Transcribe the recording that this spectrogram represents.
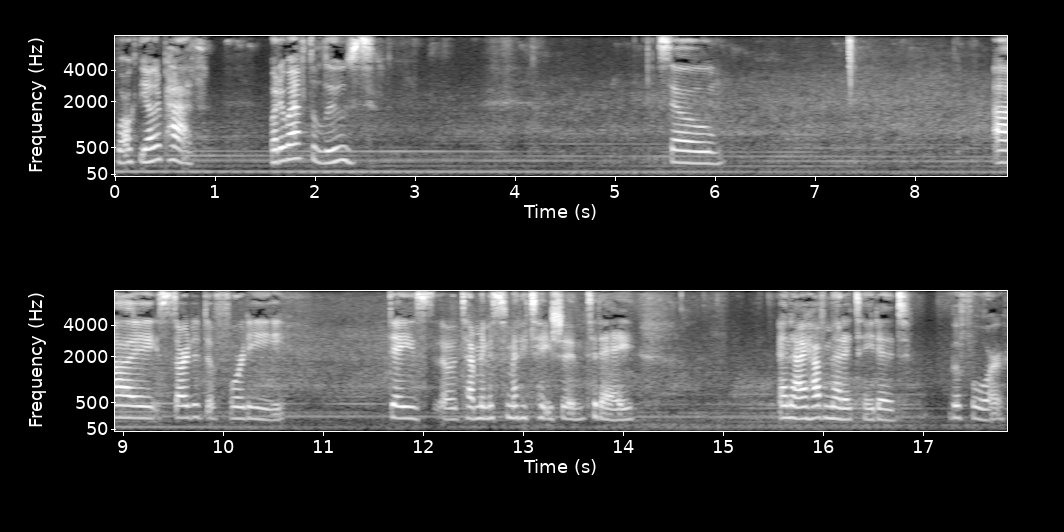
walk the other path? What do I have to lose? So I started the 40 days, uh, 10 minutes of meditation today. And I have meditated before.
